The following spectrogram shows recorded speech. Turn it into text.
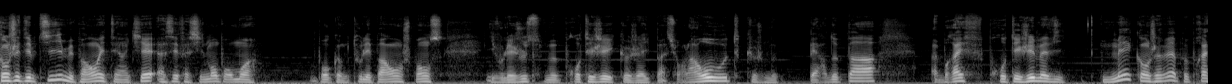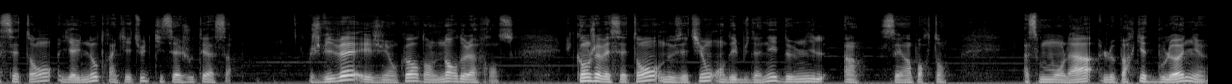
Quand j'étais petit, mes parents étaient inquiets assez facilement pour moi. Bon, comme tous les parents, je pense, ils voulaient juste me protéger, que j'aille pas sur la route, que je me perde pas, euh, bref, protéger ma vie. Mais quand j'avais à peu près 7 ans, il y a une autre inquiétude qui s'est ajoutée à ça. Je vivais, et je vis encore, dans le nord de la France. Et quand j'avais 7 ans, nous étions en début d'année 2001, c'est important. À ce moment-là, le parquet de Boulogne,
